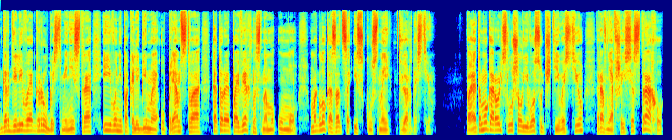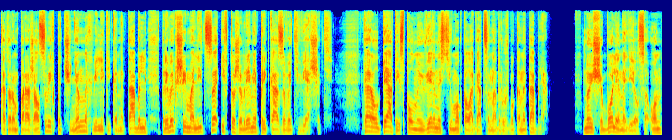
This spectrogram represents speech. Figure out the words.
горделивая грубость министра и его непоколебимое упрямство, которое поверхностному уму могло казаться искусной твердостью. Поэтому король слушал его с учтивостью, равнявшейся страху, которым поражал своих подчиненных великий конетабль, привыкший молиться и в то же время приказывать вешать. Карл V с полной уверенностью мог полагаться на дружбу конетабля. Но еще более надеялся он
